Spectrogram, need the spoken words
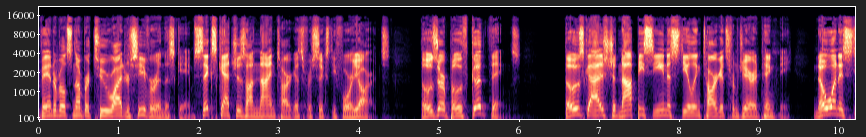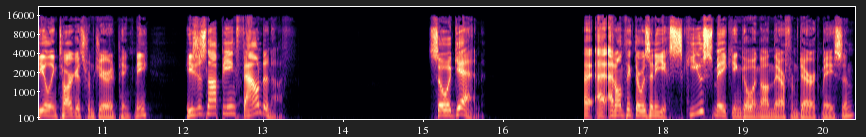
Vanderbilt's number two wide receiver in this game. Six catches on nine targets for 64 yards. Those are both good things. Those guys should not be seen as stealing targets from Jared Pinkney. No one is stealing targets from Jared Pinkney. He's just not being found enough. So again, I, I don't think there was any excuse making going on there from Derek Mason.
